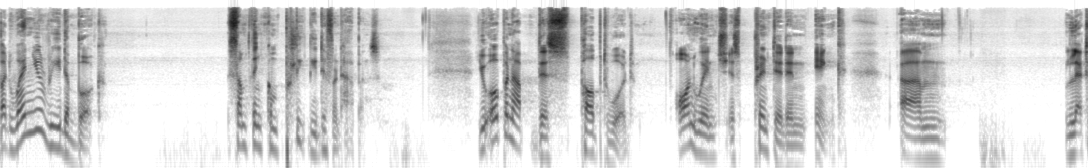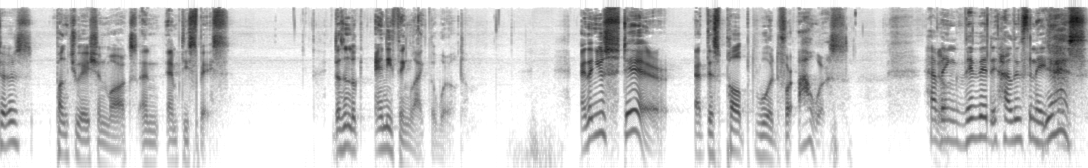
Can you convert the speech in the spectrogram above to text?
But when you read a book, something completely different happens. You open up this pulped wood, on which is printed in ink um, letters, punctuation marks, and empty space. It doesn't look anything like the world. And then you stare at this pulped wood for hours. Having you know? vivid hallucinations. Yes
